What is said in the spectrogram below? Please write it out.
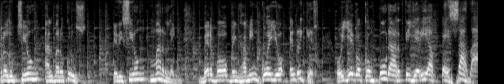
Producción Álvaro Cruz. Edición Marlen. Verbo Benjamín Cuello Enríquez. Hoy llego con pura artillería pesada.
